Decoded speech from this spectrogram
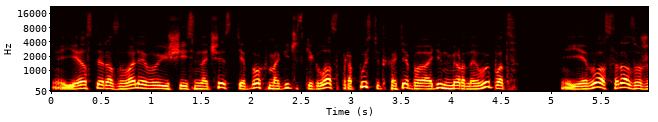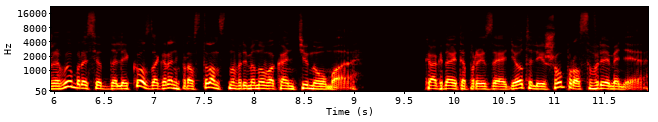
Если разваливающийся на части бог магический глаз пропустит хотя бы один мирный выпад, его сразу же выбросят далеко за грань пространственно-временного континуума. Когда это произойдёт, лишь вопрос времени.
